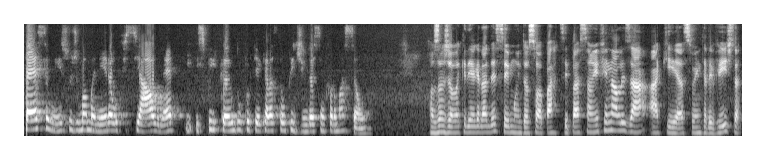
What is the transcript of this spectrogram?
peçam isso de uma maneira oficial, né? Explicando porquê que elas estão pedindo essa informação. Rosângela, queria agradecer muito a sua participação e finalizar aqui a sua entrevista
